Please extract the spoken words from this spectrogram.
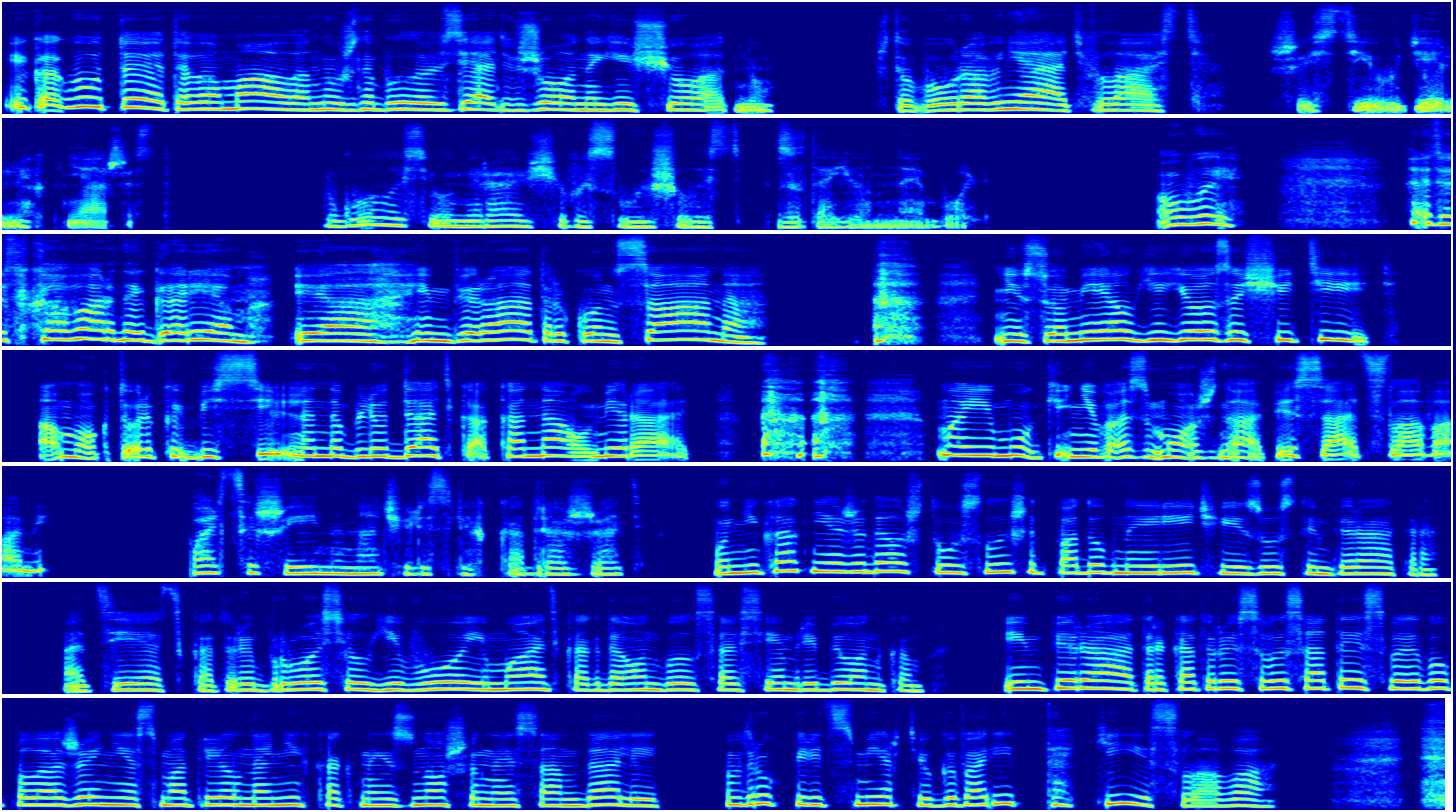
И как будто этого мало, нужно было взять в жены еще одну, чтобы уравнять власть шести удельных княжеств. В голосе умирающего слышалась затаённая боль. Увы, этот коварный гарем, я, император Кунсана, не сумел ее защитить а мог только бессильно наблюдать, как она умирает. Мои муки невозможно описать словами. Пальцы Шейна начали слегка дрожать. Он никак не ожидал, что услышит подобные речи из уст императора. Отец, который бросил его и мать, когда он был совсем ребенком. Император, который с высоты своего положения смотрел на них, как на изношенные сандалии, вдруг перед смертью говорит такие слова.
